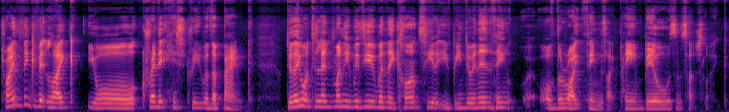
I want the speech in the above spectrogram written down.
try and think of it like your credit history with a bank. Do they want to lend money with you when they can't see that you've been doing anything of the right things like paying bills and such like?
